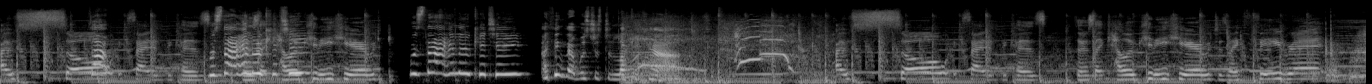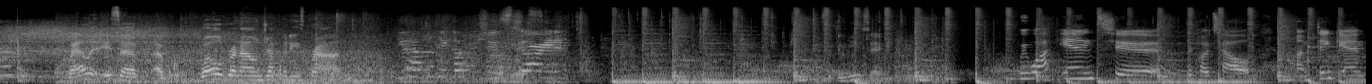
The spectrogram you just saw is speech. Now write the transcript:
I'm so excited because Was that Hello like Kitty? Hello Kitty here. Was that Hello Kitty? I think that was just a lucky cat. I'm so excited because there's like Hello Kitty here, which is my favorite. Well, it is a, a world-renowned Japanese brand. You have to take off your shoes. Sorry. With the music. We walk into the hotel. I'm thinking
